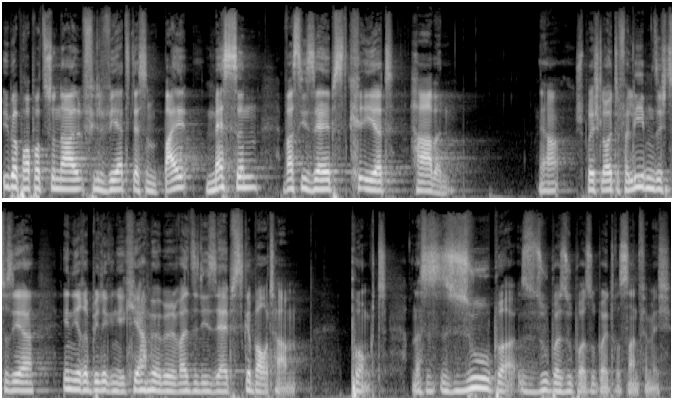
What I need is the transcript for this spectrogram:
überproportional viel Wert dessen beimessen, was sie selbst kreiert haben. Ja, sprich, Leute verlieben sich zu sehr in ihre billigen IKEA-Möbel, weil sie die selbst gebaut haben. Punkt. Und das ist super, super, super, super interessant für mich.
